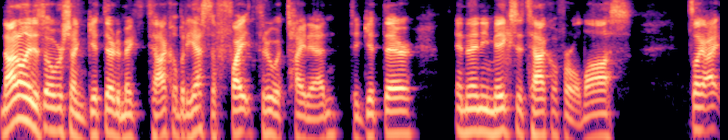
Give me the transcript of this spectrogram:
Not only does Overshown get there to make the tackle, but he has to fight through a tight end to get there. And then he makes a tackle for a loss. It's like I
